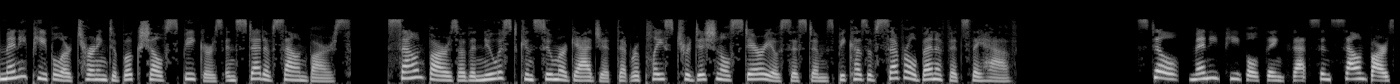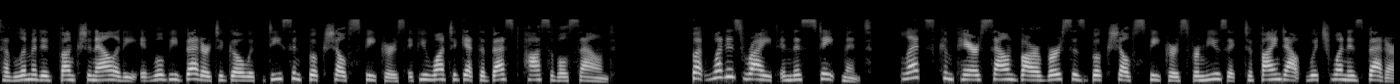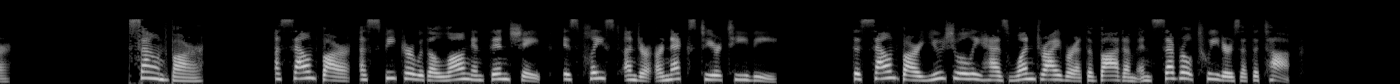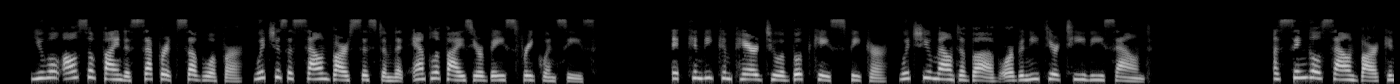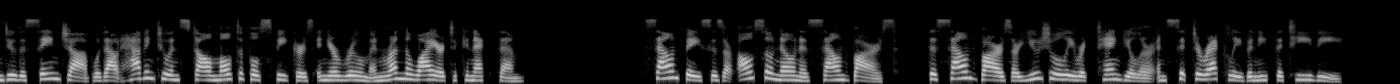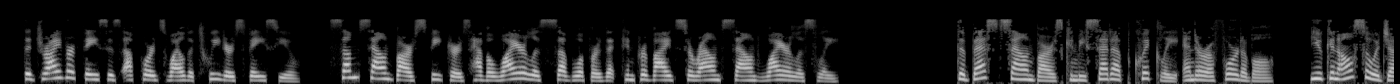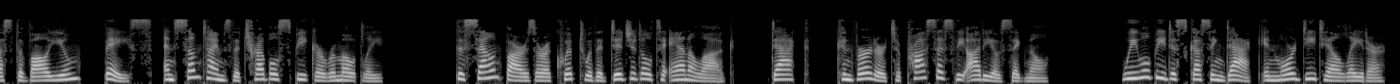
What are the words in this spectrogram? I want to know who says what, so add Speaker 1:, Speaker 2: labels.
Speaker 1: Many people are turning to bookshelf speakers instead of soundbars. Soundbars are the newest consumer gadget that replaced traditional stereo systems because of several benefits they have.
Speaker 2: Still, many people think that since soundbars have limited functionality it will be better to go with decent bookshelf speakers if you want to get the best possible sound. But what is right in this statement? Let's compare soundbar versus bookshelf speakers for music to find out which one is better.
Speaker 1: Soundbar
Speaker 2: A soundbar, a speaker with a long and thin shape, is placed under or next to your TV. The soundbar usually has one driver at the bottom and several tweeters at the top. You will also find a separate subwoofer, which is a soundbar system that amplifies your bass frequencies. It can be compared to a bookcase speaker, which you mount above or beneath your TV sound. A single soundbar can do the same job without having to install multiple speakers in your room and run the wire to connect them. Sound bases are also known as sound bars. The sound bars are usually rectangular and sit directly beneath the TV. The driver faces upwards while the tweeters face you. Some soundbar speakers have a wireless subwoofer that can provide surround sound wirelessly.
Speaker 1: The best soundbars can be set up quickly and are affordable. You can also adjust the volume, bass, and sometimes the treble speaker remotely. The soundbars are equipped with a digital to analog DAC converter to process the audio signal. We will be discussing DAC in more detail later.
